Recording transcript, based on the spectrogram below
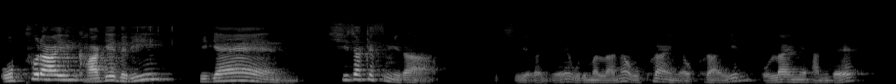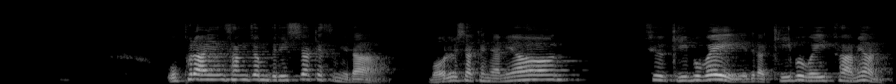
오프라인 가게들이 began, 시작했습니다. 그치? 얘가 이제 우리말로 하면 오프라인이야, 오프라인. 온라인의 반대. 오프라인 상점들이 시작했습니다. 뭐를 시작했냐면, to give away, 얘들아, give away to 하면,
